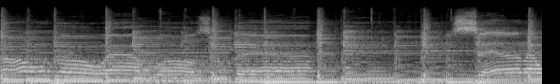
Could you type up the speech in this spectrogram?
Although I wasn't there. You said I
